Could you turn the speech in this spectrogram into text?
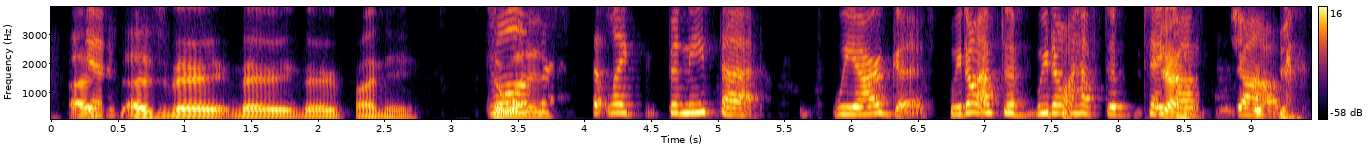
that's yeah. that's very very very funny so well, what is like beneath that we are good we don't have to we don't have to take yes. off the job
